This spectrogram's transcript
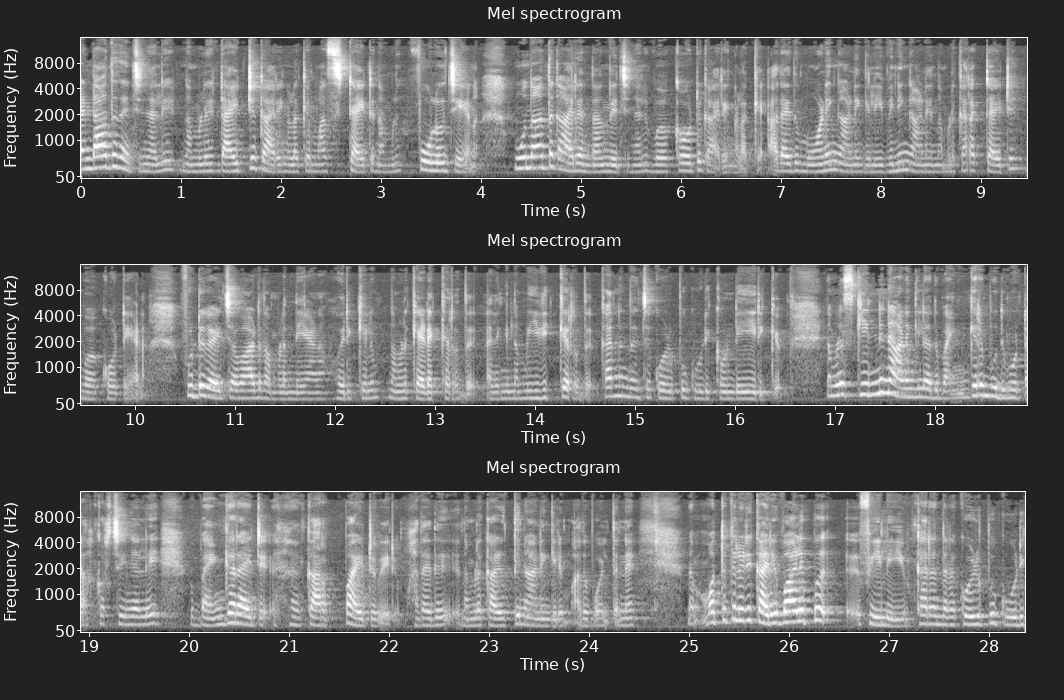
രണ്ടാമതെന്ന് വെച്ച് കഴിഞ്ഞാൽ നമ്മൾ ഡയറ്റ് കാര്യങ്ങളൊക്കെ മസ്റ്റായിട്ട് നമ്മൾ ഫോളോ ചെയ്യണം ചെയ്യണം. മൂന്നാമത്തെ കാര്യം എന്താണെന്ന് വെച്ച് കഴിഞ്ഞാൽ വർക്കൗട്ട് കാര്യങ്ങളൊക്കെ. അതായത് മോർണിംഗ് ആണെങ്കിൽ ഈവനിങ് ആണെങ്കിൽ നമ്മൾ കറക്റ്റായിട്ട് വർക്കൗട്ട് ചെയ്യണം. ഫുഡ് കഴിച്ച പാട് നമ്മൾ എന്ത് ചെയ്യണം? ഒരിക്കലും നമ്മൾ കിടക്കരുത്. അല്ലെങ്കിൽ നമ്മൾ ഇരിക്കരുത്. കാരണം എന്താ വെച്ചാൽ കൊഴുപ്പ് കൂടിക്കൊണ്ടേയിരിക്കും. നമ്മൾ സ്കിന്നിനാണെങ്കിൽ അത് ഭയങ്കര ബുദ്ധിമുട്ടാണ് കുറച്ച് കഴിഞ്ഞാൽ ഭയങ്കരമായിട്ട് കറുപ്പായിട്ട് വരും. അതായത് നമ്മൾ കഴുത്തിനാണെങ്കിലും അതുപോലെ തന്നെ മൊത്തത്തിലൊരു കരുവാളിപ്പ് ഫീൽ ചെയ്യും. കാരണം എന്താണ്? കൊഴുപ്പ് കൂടി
